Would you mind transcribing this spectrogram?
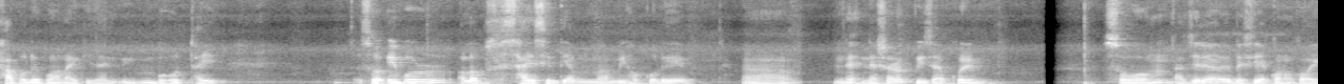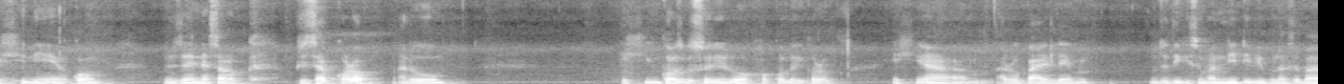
খাবলৈ পোৱা নাই কিজানি বহুত ঠাইত। চ' এইবোৰ অলপ চাই চিন্তি আমি সকলোৱে নেচাৰক প্ৰিজাৰ্ভ কৰিম। চ' আজিলৈ বেছি একো নকওঁ এইখিনিয়ে ক'ম। যে নেচাৰক প্ৰিজাৰ্ভ কৰক আৰু গছ গছনি ৰুৱক সকলোৱে কৰক। আৰু পাৰিলে যদি কিছুমান নিডি পিপুল আছে বা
